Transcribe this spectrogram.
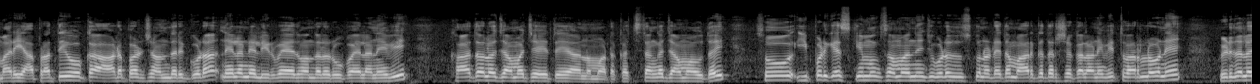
మరి ఆ ప్రతి ఒక్క ఆడపడుచు అందరికి కూడా నెల నెల ఇరవై ఐదు వందల రూపాయలు అనేవి ఖాతాలో జమ చేతాయి అన్నమాట. ఖచ్చితంగా జమ అవుతాయి. సో ఇప్పటికే స్కీముకు సంబంధించి కూడా చూసుకున్నట్టయితే మార్గదర్శకాలు అనేవి త్వరలోనే విడుదల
